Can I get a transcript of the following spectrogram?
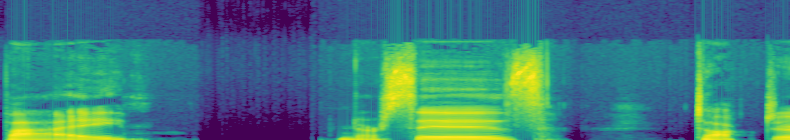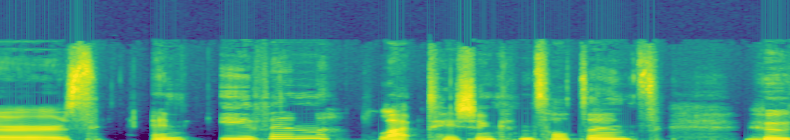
by nurses, doctors, and even lactation consultants who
